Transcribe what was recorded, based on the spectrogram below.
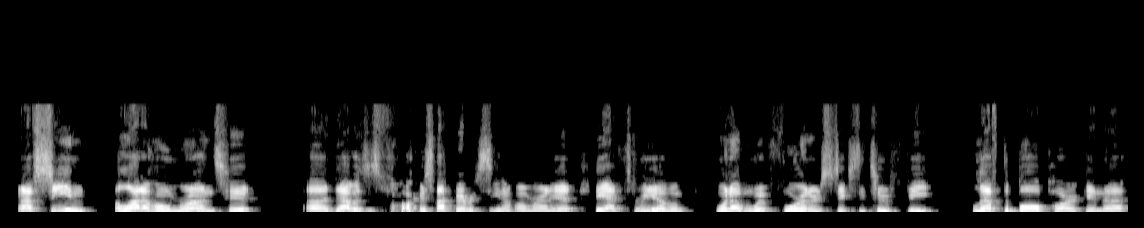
and I've seen a lot of home runs hit uh, that was as far as I've ever seen a home run hit. He had three of them. One of them went 462 feet, left the ballpark, and uh,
